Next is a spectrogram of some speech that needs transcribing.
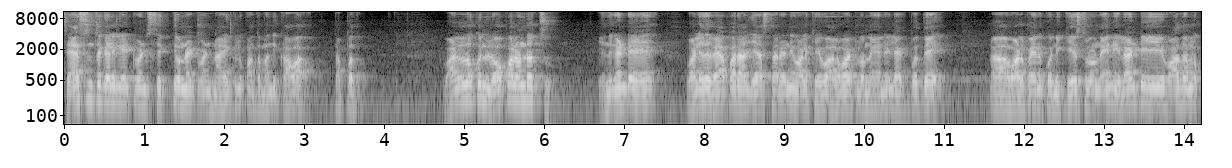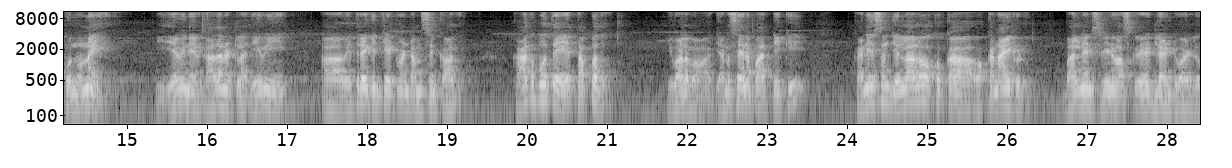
శాసించగలిగేటువంటి శక్తి ఉన్నటువంటి నాయకులు కొంతమంది కావాలి తప్పదు. వాళ్ళలో కొన్ని లోపాలు ఉండొచ్చు. ఎందుకంటే వాళ్ళు ఏదో వ్యాపారాలు చేస్తారని వాళ్ళకి ఏవో అలవాట్లు ఉన్నాయని లేకపోతే వాళ్ళపైన కొన్ని కేసులు ఉన్నాయని ఇలాంటి వాదనలు కొన్ని ఉన్నాయి. ఇదేమి నేను కాదనట్లు అదేమి వ్యతిరేకించేటువంటి అంశం కాదు. కాకపోతే తప్పదు. ఇవాళ జనసేన పార్టీకి కనీసం జిల్లాలో ఒక్కొక్క ఒక్క నాయకుడు బాలినేని శ్రీనివాస్ రెడ్డి లాంటి వాళ్ళు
